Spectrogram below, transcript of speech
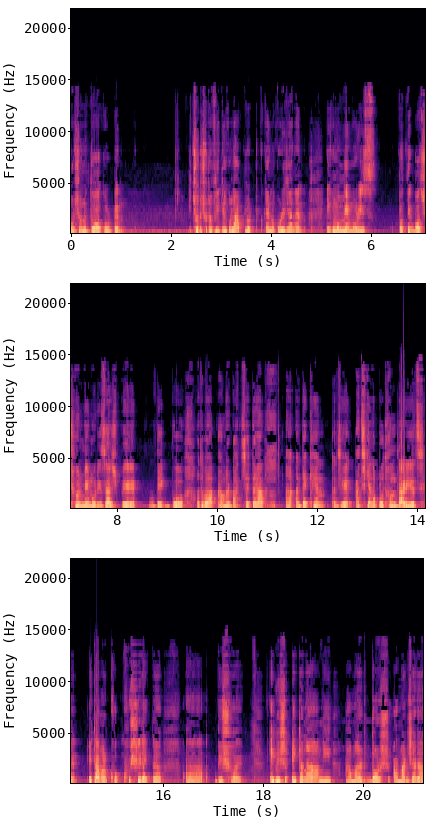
ওর জন্য দোয়া করবেন। ছোট ছোট ভিডিওগুলো আপলোড কেন করে জানেন? এগুলো মেমোরিজ প্রত্যেক বছর মেমোরিজ আসবে, দেখব। অথবা আমার বাচ্চাটা দেখেন যে আজকে না প্রথম দাঁড়িয়েছে। এটা আমার খুব খুশির একটা বিষয়। এই বিষয়, এটা না আমি আমার দর্শ, আমার যারা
